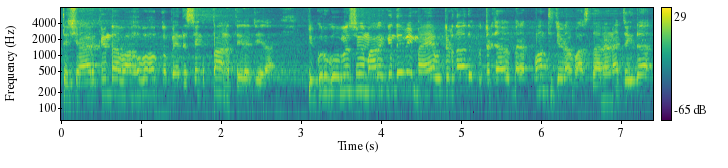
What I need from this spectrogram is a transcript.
ਤੇ ਸ਼ਾਇਰ ਕਹਿੰਦਾ, ਵਾਹ ਵਾਹ ਗੋਬਿੰਦ ਸਿੰਘ, ਧਨ ਤੇਰਾ ਜੇਰਾ। ਵੀ ਗੁਰੂ ਗੋਬਿੰਦ ਸਿੰਘ ਮਹਾਰਾਜ ਕਹਿੰਦੇ ਵੀ ਮੈਂ ਉਜੜਦਾ ਤੇ ਉਜੜ ਜਾਵੇ, ਮੇਰਾ ਪੰਥ ਜਿਹੜਾ ਵਸਦਾ ਰਹਿਣਾ ਚਾਹੀਦਾ,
